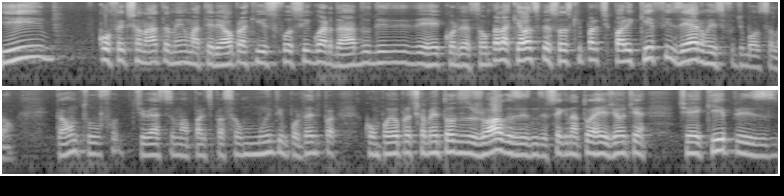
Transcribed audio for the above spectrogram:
e confeccionar também um material para que isso fosse guardado de, de recordação pelas pessoas que participaram e que fizeram esse futebol de salão. Então, tu tiveste uma participação muito importante, acompanhou praticamente todos os jogos. Eu sei que na tua região tinha, tinha equipes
